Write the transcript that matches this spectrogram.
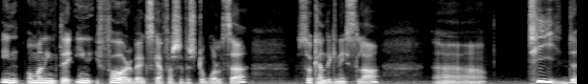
in, om man inte in, i förväg skaffar sig förståelse så kan det gnissla. Eh, tid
